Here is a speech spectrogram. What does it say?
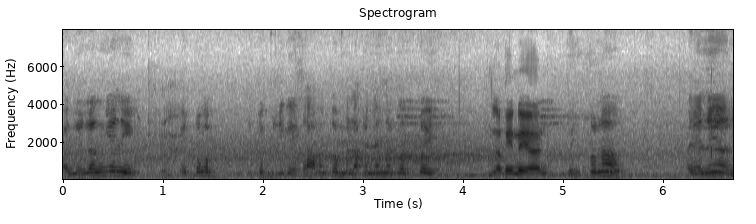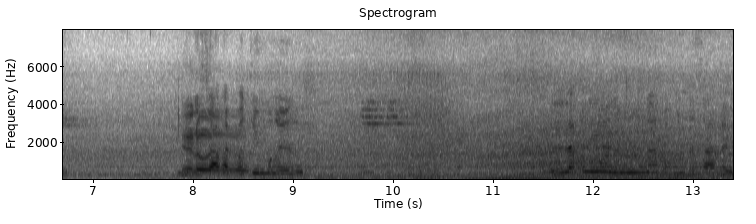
Ano lang yan eh. Ito nga, ito binigay sa akin to, malaki na na ganito eh. Laki na yan. Ganito na. Ayan na yan. Oh, sa akin pati yung mga yan oh. Malalaki na yan, ang napapunta sa akin.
